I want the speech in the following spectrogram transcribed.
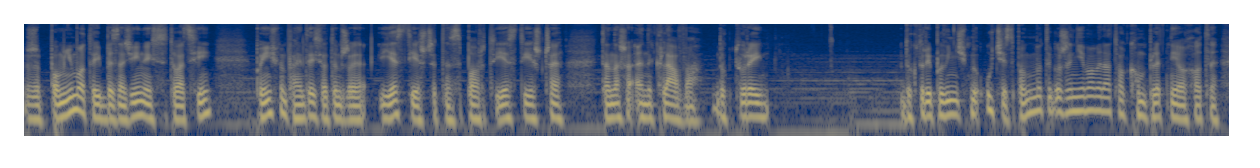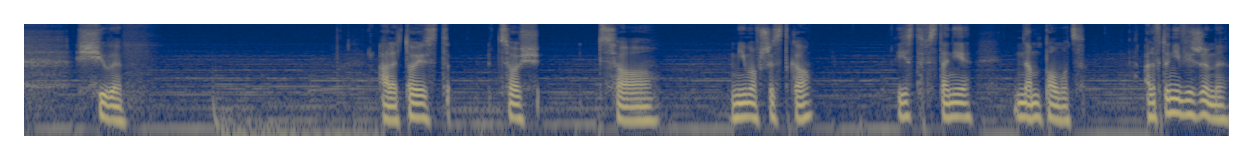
Że pomimo tej beznadziejnej sytuacji, powinniśmy pamiętać o tym, że jest jeszcze ten sport, jest jeszcze ta nasza enklawa, do której, do której powinniśmy uciec, pomimo tego, że nie mamy na to kompletnie ochoty, siły, ale to jest coś, co mimo wszystko jest w stanie nam pomóc. Ale w to nie wierzymy.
